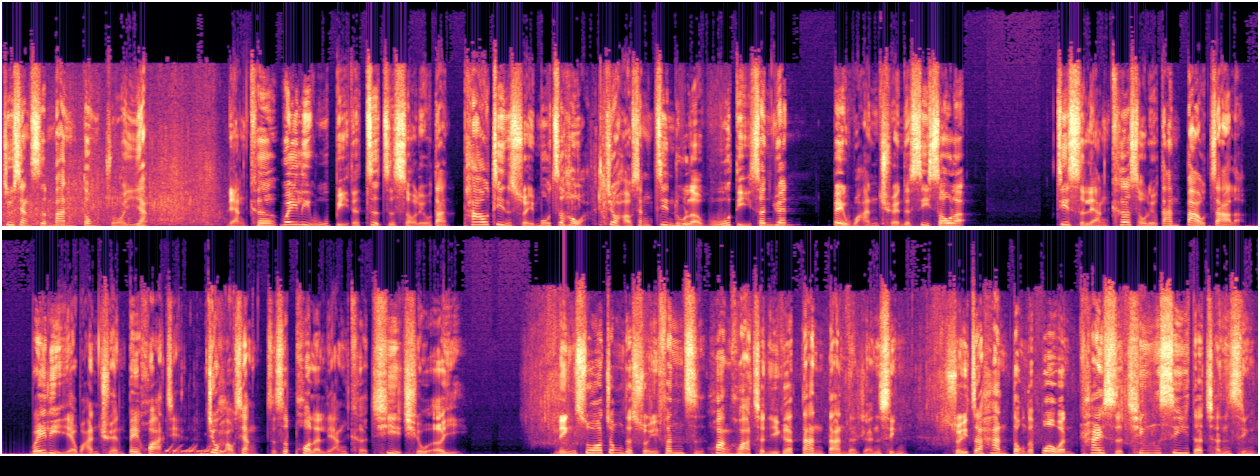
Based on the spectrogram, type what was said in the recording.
就像是慢动作一样。两颗威力无比的质子手榴弹抛进水幕之后啊，就好像进入了无底深渊，被完全的吸收了。即使两颗手榴弹爆炸了。威力也完全被化解，就好像只是破了两颗气球而已。凝缩中的水分子幻化成一个淡淡的人形，随着撼动的波纹开始清晰的成型，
